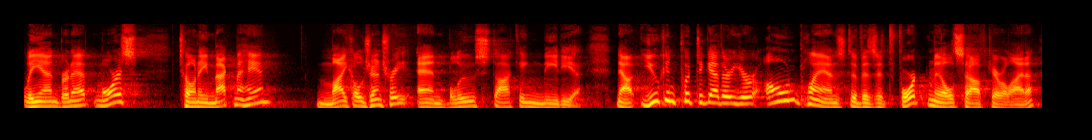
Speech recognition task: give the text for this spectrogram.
Leanne Burnett Morris, Tony McMahon, Michael Gentry, and Blue Stocking Media. Now, you can put together your own plans to visit Fort Mill, South Carolina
